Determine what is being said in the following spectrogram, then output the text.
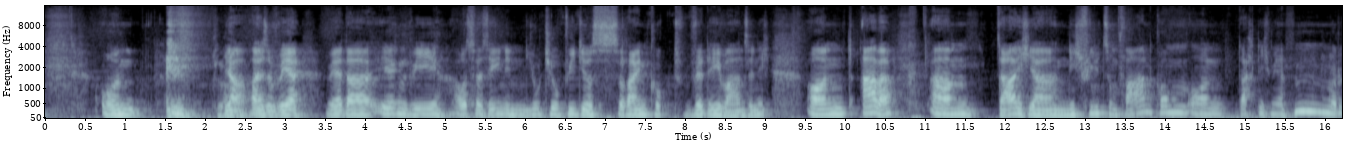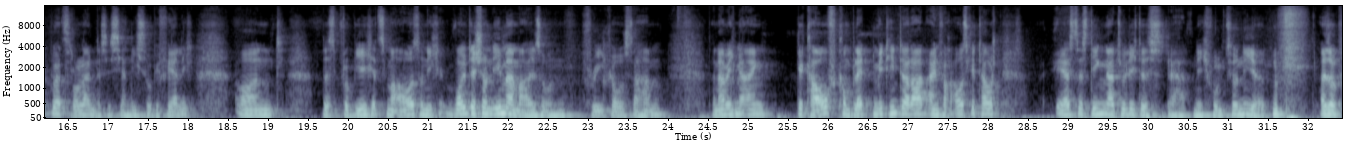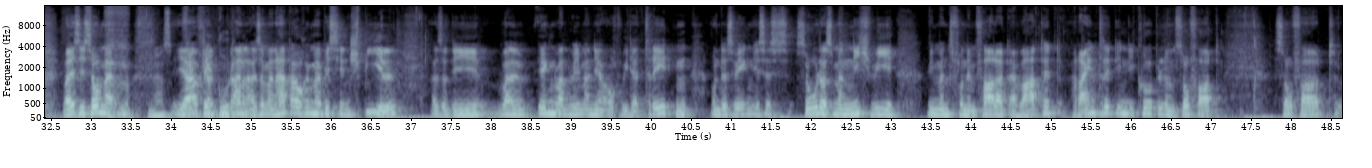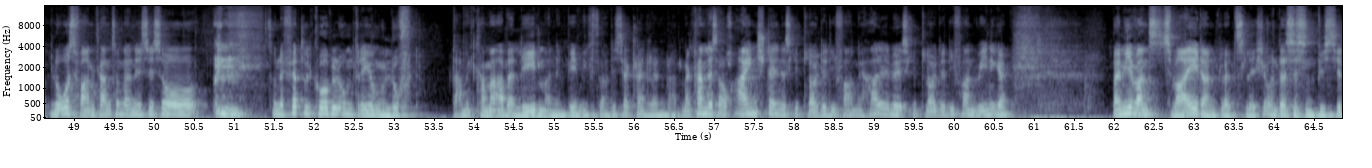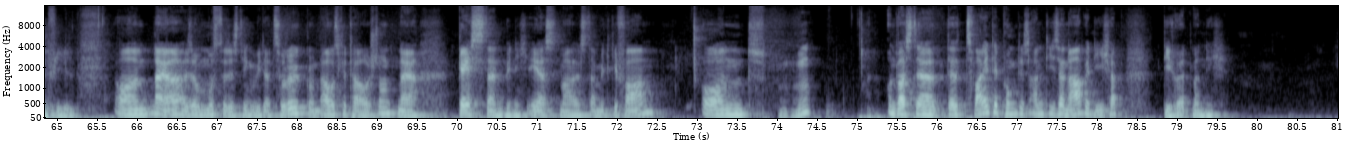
Und Klar. ja, also wer, wer da irgendwie aus Versehen in YouTube-Videos reinguckt, wird eh wahnsinnig. Und aber ähm, da ich ja nicht viel zum Fahren komme und dachte ich mir, hm, Rückwärtsrollern, das ist ja nicht so gefährlich. Und das probiere ich jetzt mal aus. Und ich wollte schon immer mal so einen Free Coaster haben. Dann habe ich mir einen gekauft, komplett mit Hinterrad, einfach ausgetauscht. Erstes Ding natürlich, das, der hat nicht funktioniert. Also, weil es ist so, man, Das ja, fängt, gut, an. Also man hat auch immer ein bisschen Spiel, also die, weil irgendwann will man ja auch wieder treten und deswegen ist es so, dass man nicht wie, wie man es von dem Fahrrad erwartet, reintritt in die Kurbel und sofort, sofort losfahren kann, sondern es ist so, so eine Viertelkurbelumdrehung Luft. Damit kann man aber leben an dem BMX-Rad. Das ist ja kein Rennrad. Man kann das auch einstellen. Es gibt Leute, die fahren eine halbe, es gibt Leute, die fahren weniger. Bei mir waren es zwei dann plötzlich und das ist ein bisschen viel. Und naja, also musste das Ding wieder zurück und ausgetauscht und naja, gestern bin ich erstmals damit gefahren und Mhm. Und was der, der zweite Punkt ist an dieser Narbe, die ich habe, die hört man nicht.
